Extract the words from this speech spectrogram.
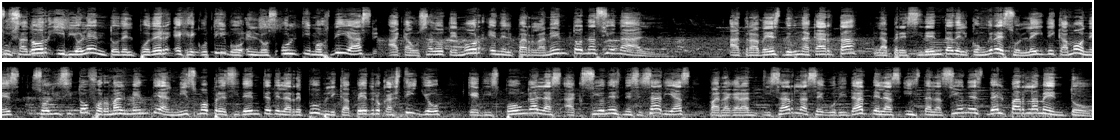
abusador y violento del poder ejecutivo en los últimos días ha causado temor en el Parlamento Nacional. A través de una carta, la presidenta del Congreso, Lady Camones, solicitó formalmente al mismo presidente de la República, Pedro Castillo, que disponga las acciones necesarias para garantizar la seguridad de las instalaciones del Parlamento.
